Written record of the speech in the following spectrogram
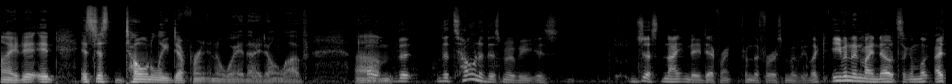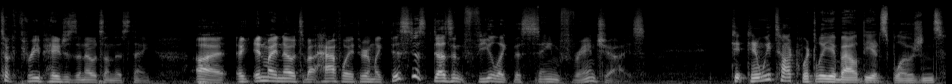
like it, it it's just totally different in a way that i don't love oh, um, the the tone of this movie is just night and day different from the first movie. Like even in my notes, like I'm look, I took three pages of notes on this thing. Uh, like in my notes, about halfway through, I'm like, this just doesn't feel like the same franchise. T- can we talk quickly about the explosions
